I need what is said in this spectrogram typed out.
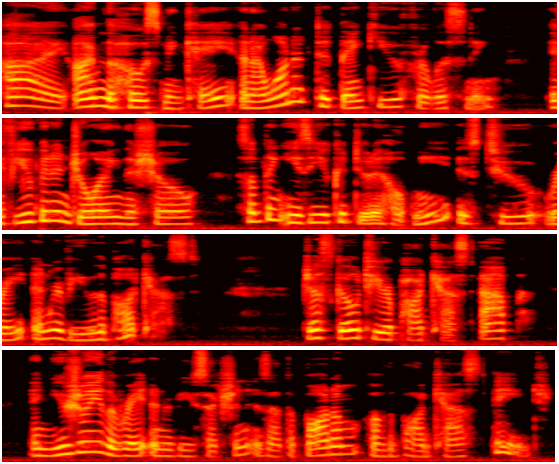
Hi, I'm the host Min K, and I wanted to thank you for listening. If you've been enjoying the show, something easy you could do to help me is to rate and review the podcast. Just go to your podcast app, and usually the rate and review section is at the bottom of the podcast page.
